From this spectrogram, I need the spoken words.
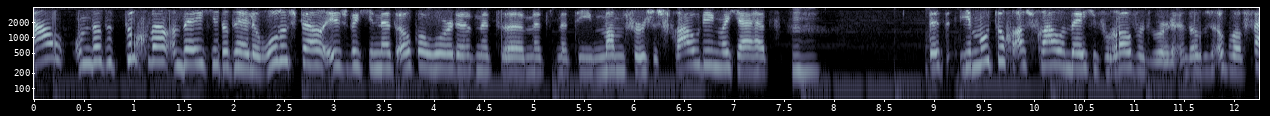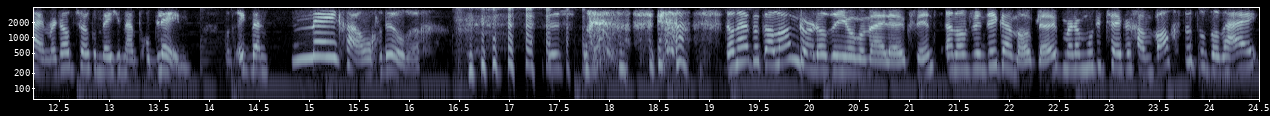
nou, omdat het toch wel een beetje dat hele rollenspel is... wat je net ook al hoorde met, eh, met, met die man versus vrouw ding wat jij hebt. Mhm. Dat, je moet toch als vrouw een beetje veroverd worden. En dat is ook wel fijn, maar dat is ook een beetje mijn probleem. Want ik ben mega ongeduldig. dus ja, dan heb ik al lang door dat een jongen mij leuk vindt. En dan vind ik hem ook leuk. Maar dan moet ik zeker gaan wachten totdat hij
